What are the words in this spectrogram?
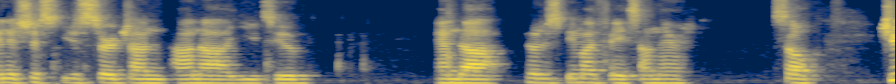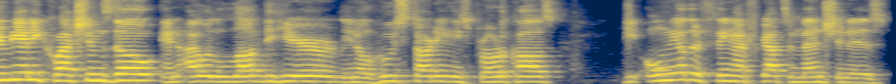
and it's just you just search on on uh, YouTube, and uh, it'll just be my face on there. So shoot me any questions though, and I would love to hear you know who's starting these protocols. The only other thing I forgot to mention is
